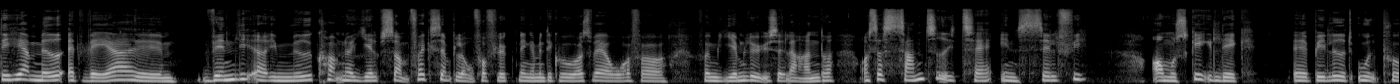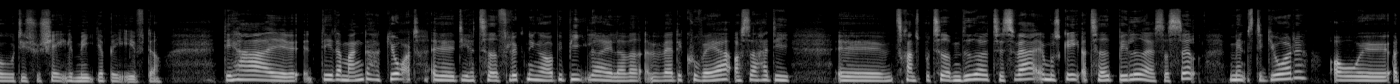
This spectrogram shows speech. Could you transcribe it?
Det her med at være øh, venlig og imødekommende og hjelpsom, for eksempel flyktninger, men det kunne jo også være overfor for, hjemløse eller andre, og så samtidig ta en selfie og måske legge øh, billedet ut på de sosiale medier bagefter. Det, har, øh, det er der mange, der har gjort. Øh, de har taget flygtninger op i biler, eller hvad, hvad det kunne være, og så har de øh, transporteret dem videre til Sverige måske, og taget billeder af sig selv, mens de gjorde det, og, øh, og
